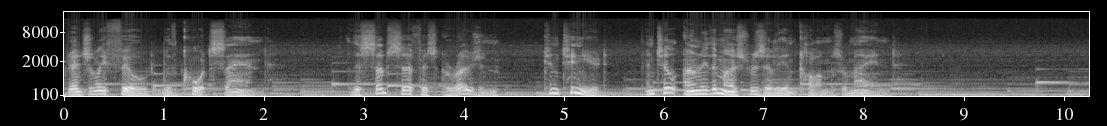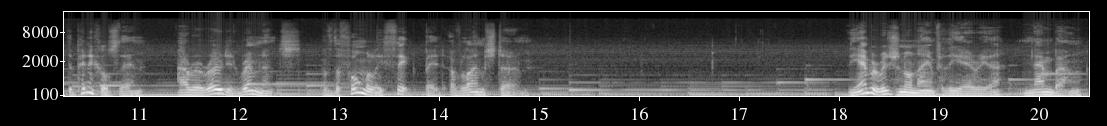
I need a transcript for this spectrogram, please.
gradually filled with quartz sand. The subsurface erosion continued until only the most resilient columns remained. The pinnacles, then, are eroded remnants of the formerly thick bed of limestone. The Aboriginal name for the area, Nambung,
